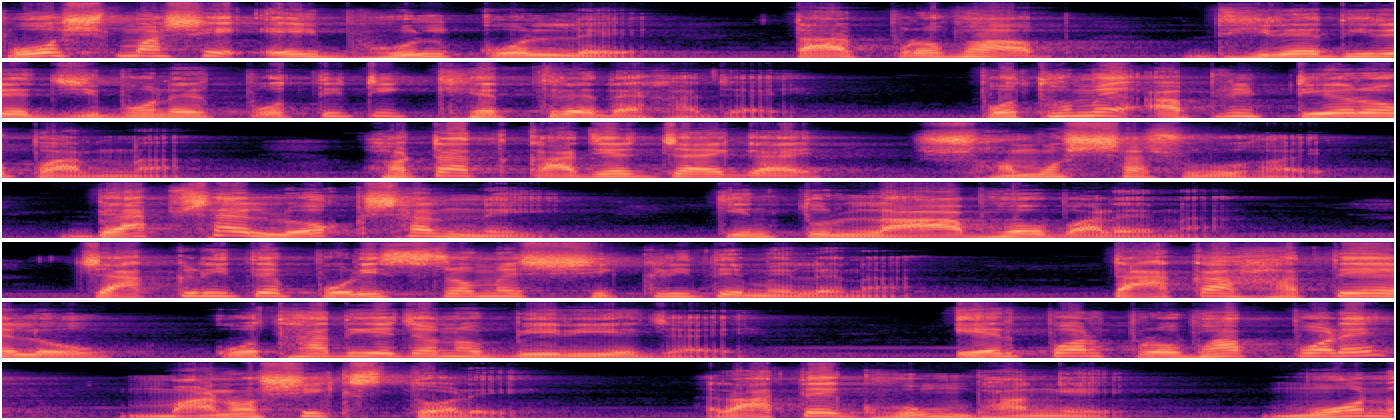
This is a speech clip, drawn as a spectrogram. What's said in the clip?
পৌষ মাসে এই ভুল করলে তার প্রভাব ধীরে ধীরে জীবনের প্রতিটি ক্ষেত্রে দেখা যায়। প্রথমে আপনি টেরও পান না। হঠাৎ কাজের জায়গায় সমস্যা শুরু হয়। ব্যবসায় লোকসান নেই, কিন্তু লাভও বাড়ে না। চাকরিতে পরিশ্রমের স্বীকৃতি মেলে না। টাকা হাতে এলেও কোথা দিয়ে যেন বেরিয়ে যায়। এরপর প্রভাব পড়ে মানসিক স্তরে। রাতে ঘুম ভাঙে, মন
